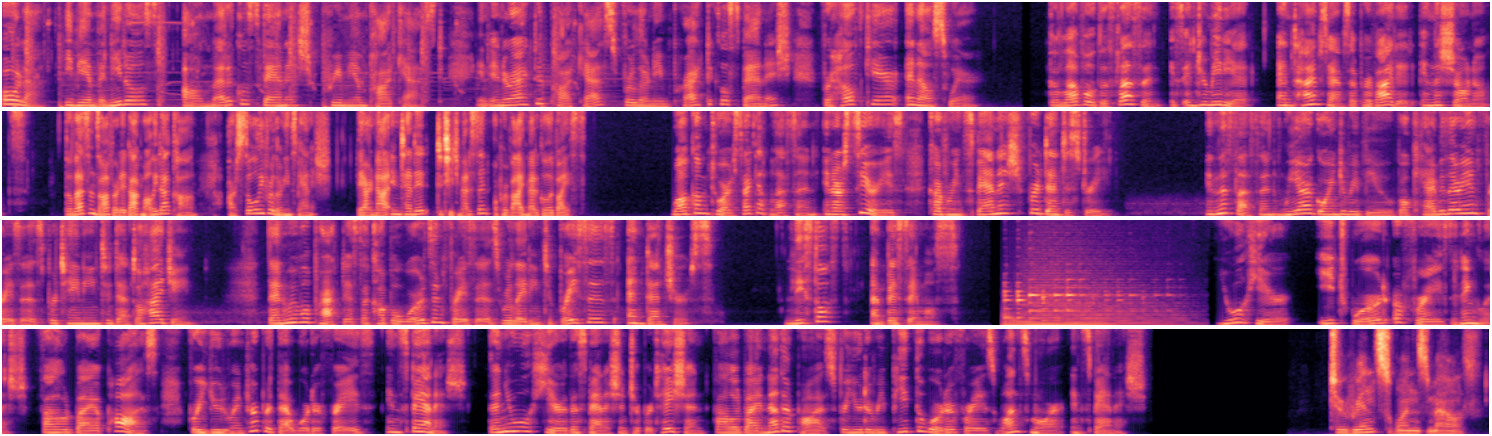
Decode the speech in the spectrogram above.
Hola y bienvenidos al Medical Spanish Premium Podcast, an interactive podcast for learning practical Spanish for healthcare and elsewhere. The level of this lesson is intermediate, and timestamps are provided in the show notes. The lessons offered at DocMolly.com are solely for learning Spanish. They are not intended to teach medicine or provide medical advice. Welcome to our second lesson in our series covering Spanish for dentistry. In this lesson, we are going to review vocabulary and phrases pertaining to dental hygiene. Then we will practice a couple words and phrases relating to braces and dentures. ¿Listos? Empecemos. You will hear each word or phrase in English followed by a pause for you to interpret that word or phrase in Spanish. Then you will hear the Spanish interpretation followed by another pause for you to repeat the word or phrase once more in Spanish. To rinse one's mouth.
